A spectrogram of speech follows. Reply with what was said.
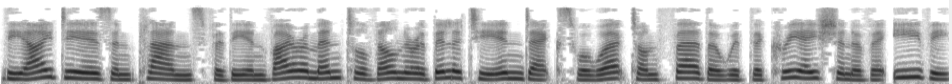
The ideas and plans for the Environmental Vulnerability Index were worked on further with the creation of a EV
